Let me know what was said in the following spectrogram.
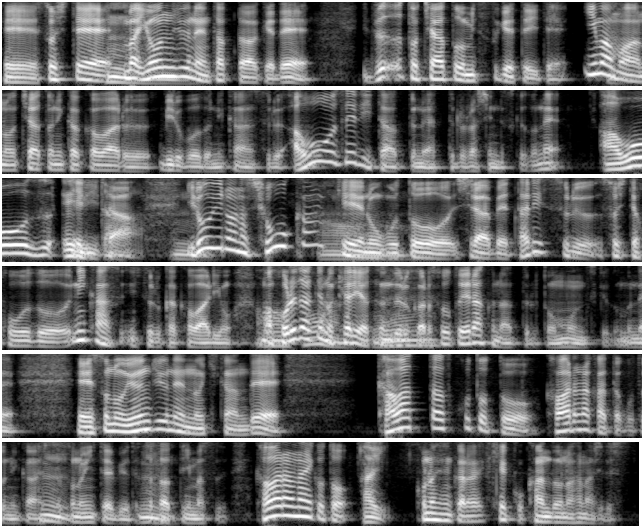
えーそして、うん。まあ、40年経ったわけでずっとチャートを見続けていて今もあのチャートに関わるビルボードに関するアウォーズエディターっていうのをやってるらしいんですけどねアウォー。ズエディター。いろいろな小関係のことを調べたりするそして報道に関する関わりを、まあ、これだけのキャリア積んでるからそ相当偉くなってると思うんですけどもね、えーその40年の期間で変わったことと変わらなかったことに関してうん。そのインタビューで語っています、変わらないこと。はい。この辺から結構感動の話です。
